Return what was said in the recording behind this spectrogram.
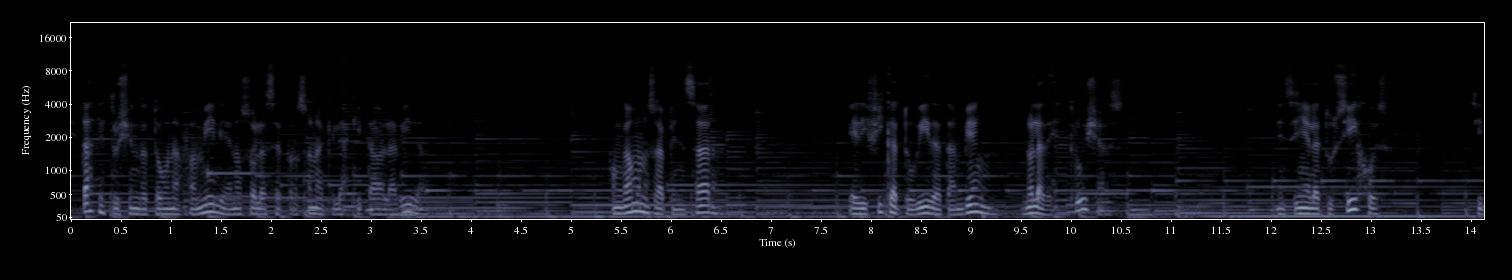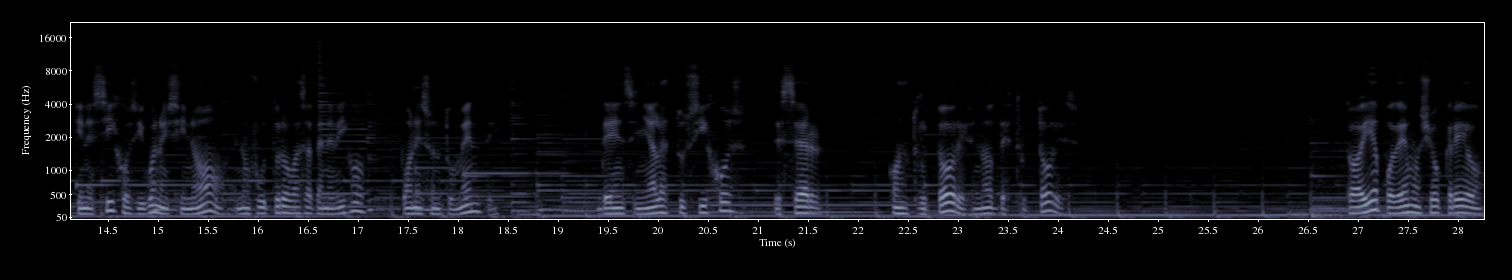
Estás destruyendo a toda una familia, no solo a esa persona que le has quitado la vida. Pongámonos a pensar, edifica tu vida también, no la destruyas. Enséñale a tus hijos, si tienes hijos, y bueno, y si no, en un futuro vas a tener hijos, pon eso en tu mente. De enseñarle a tus hijos de ser constructores, no destructores. Todavía podemos, yo creo,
